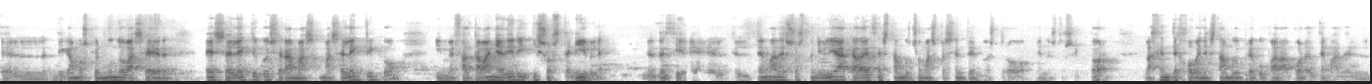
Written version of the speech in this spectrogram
el, digamos que el mundo va a ser es eléctrico y será más, más eléctrico y me faltaba añadir y sostenible. Es decir, el, tema de sostenibilidad cada vez está mucho más presente en nuestro, en nuestro sector. La gente joven está muy preocupada por el tema del,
